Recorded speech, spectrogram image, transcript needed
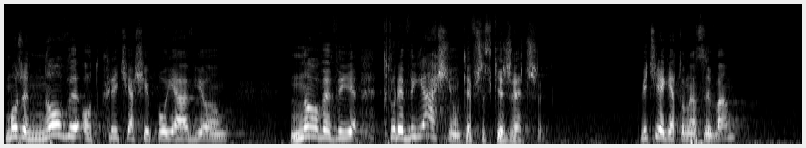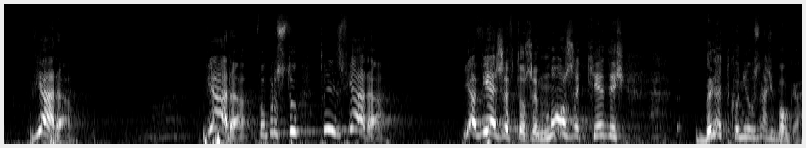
Może nowe odkrycia się pojawią, nowe, wyja które wyjaśnią te wszystkie rzeczy. Wiecie, jak ja to nazywam? Wiara. Wiara. Po prostu to jest wiara. Ja wierzę w to, że może kiedyś, byle tylko nie uznać Boga,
